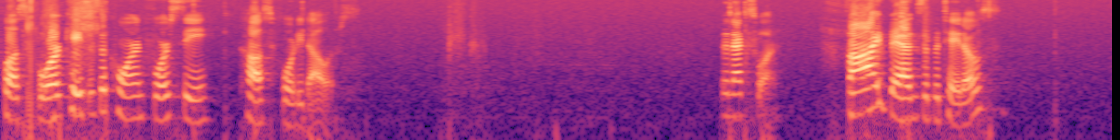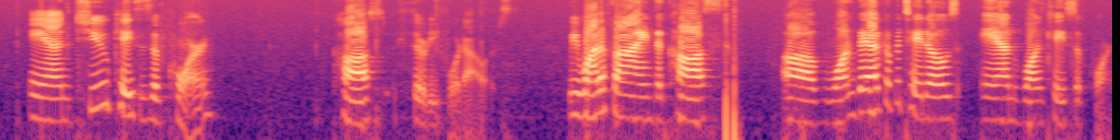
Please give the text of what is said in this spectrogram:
plus 4 cases of corn, 4C, costs $40. The next one, 5 bags of potatoes, and two cases of corn cost $34. We want to find the cost of one bag of potatoes and one case of corn.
